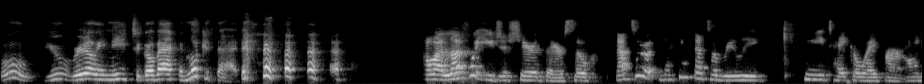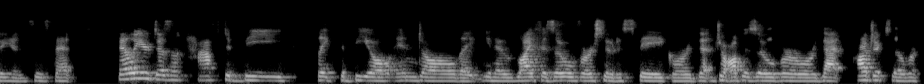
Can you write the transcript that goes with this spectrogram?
oh, you really need to go back and look at that. Oh, I love what you just shared there. So that's a, I think that's a really key takeaway for our audience is that failure doesn't have to be like the be all end all that, you know, life is over, so to speak, or that job is over or that project's over.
